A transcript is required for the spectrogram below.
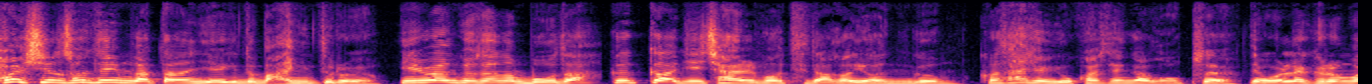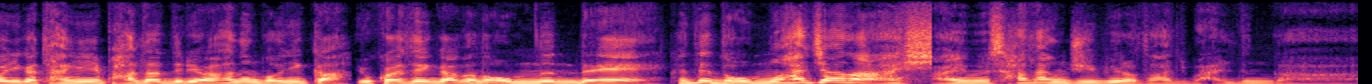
훨씬 선생님 같다는 얘기도 많이 들어요. 일반 교사는 뭐다? 끝까지 잘 버티다가 연금. 그건 사실 욕할 생각 없어요. 근데 원래 그런 거니까 당연히 받아들여야 하는 거니까 욕할 생각은 없는데 근데 너무 하잖아. 아이씨. 아니면 사상주의 라도 하지 말든가.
